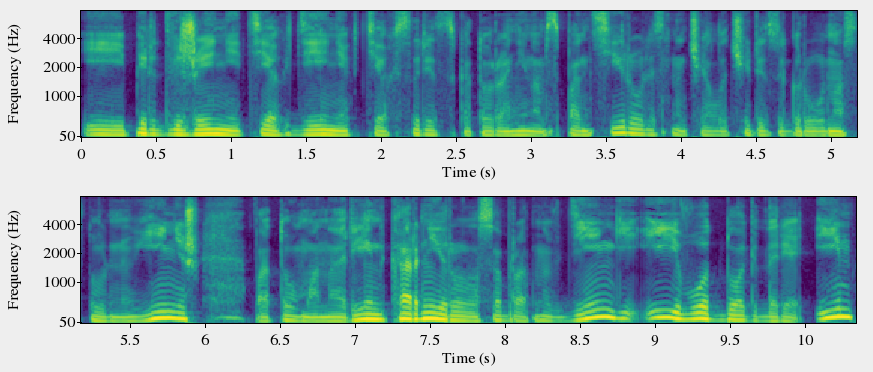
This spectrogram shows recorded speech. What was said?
и передвижения тех денег, тех средств, которые они нам спонсировали. Сначала через игру настольную Иниш, потом она реинкарнировалась обратно в деньги, и вот благодаря им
